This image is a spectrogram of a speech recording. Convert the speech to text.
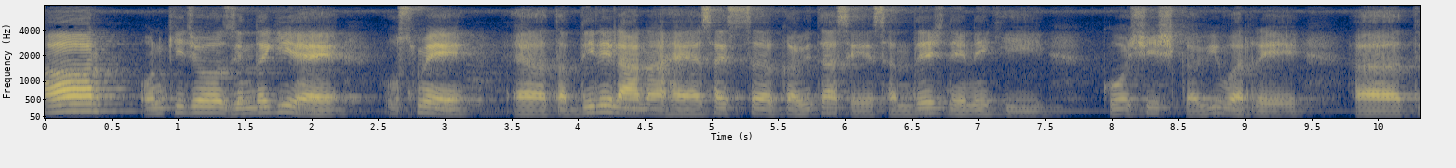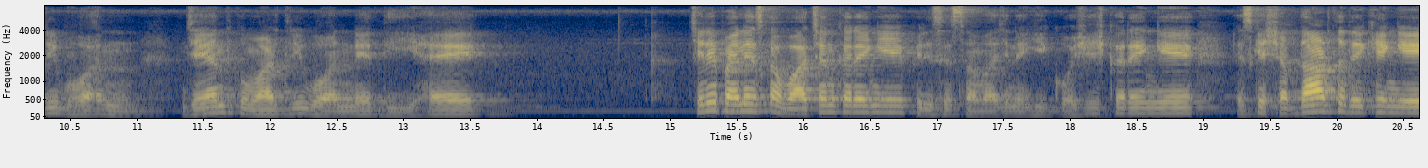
और उनकी जो ज़िंदगी है, उसमें तब्दीली लाना है। ऐसा इस कविता से संदेश देने की कोशिश कवि वर्रे त्रिभुवन, जयंत कुमार त्रिभुवन ने दी है। चलिए पहले इसका वाचन करेंगे, फिर इसे समझने की कोशिश करेंगे, इसके शब्दार्थ देखेंगे।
